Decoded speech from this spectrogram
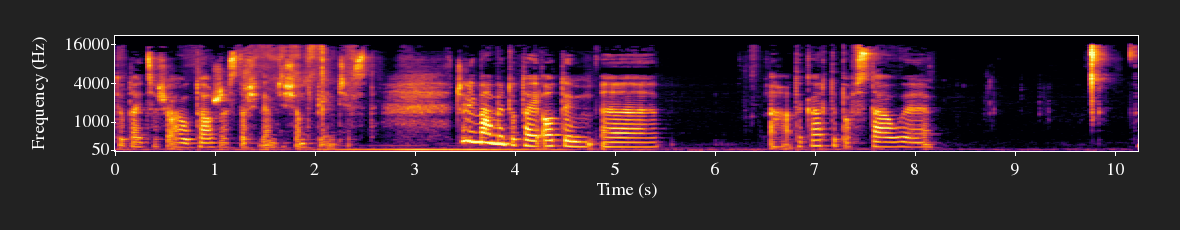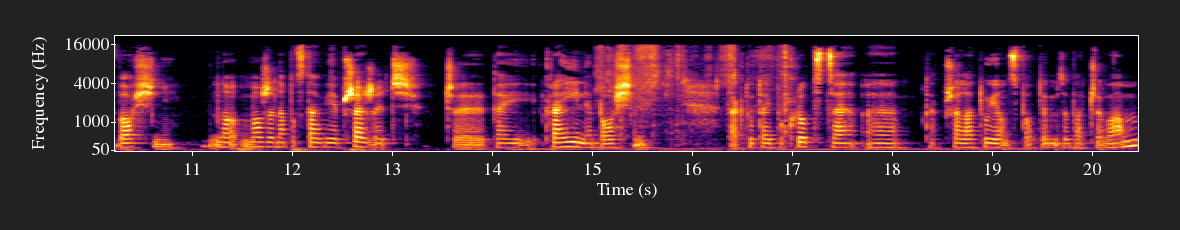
Tutaj coś o autorze, 175 jest. Czyli mamy tutaj o tym, e, aha, te karty powstały w Bośni. No, może na podstawie przeżyć, czy tej krainy Bośni. Tak tutaj pokrótce, e, tak przelatując po tym zobaczyłam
